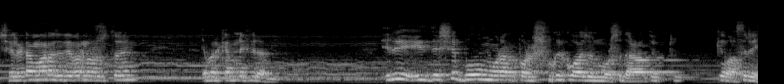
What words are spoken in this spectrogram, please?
ছেলেটা মারা যেতে এবার না অসুস্থ হয়ে। এবার কেমনে ফিরাবি? এরে, এই দেশে বউ মরার পর সুখে কয়জন মরছে? দাঁড়াতো একটু। কেউ আছে রে?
